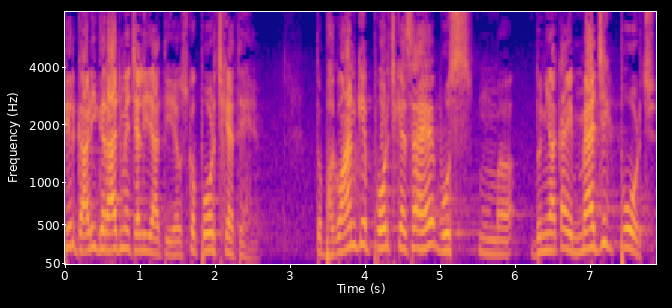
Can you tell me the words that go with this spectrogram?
फिर गाड़ी गराज में चली जाती है। उसको पोर्च कहते हैं। तो भगवान के पोर्च कैसा है? वो दुनिया का a magic porch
